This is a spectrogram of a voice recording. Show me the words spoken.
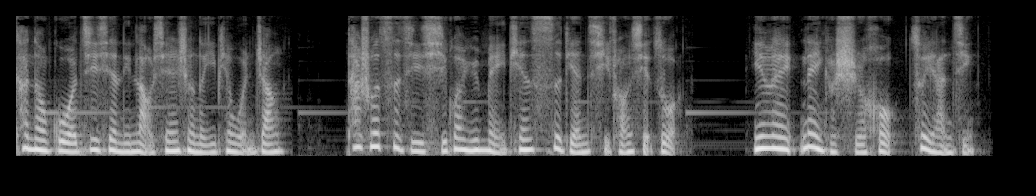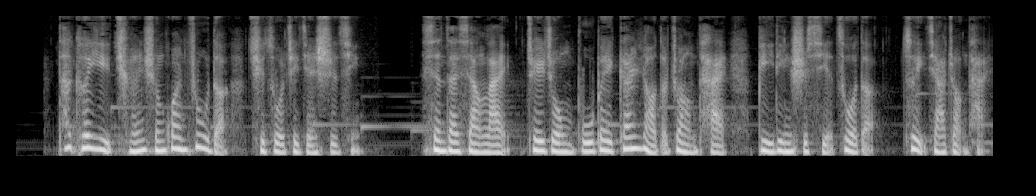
看到过季羡林老先生的一篇文章，他说自己习惯于每天四点起床写作。因为那个时候最安静，他可以全神贯注地去做这件事情。现在想来，这种不被干扰的状态必定是写作的最佳状态。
